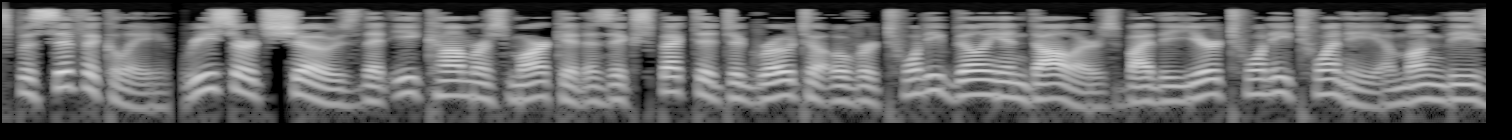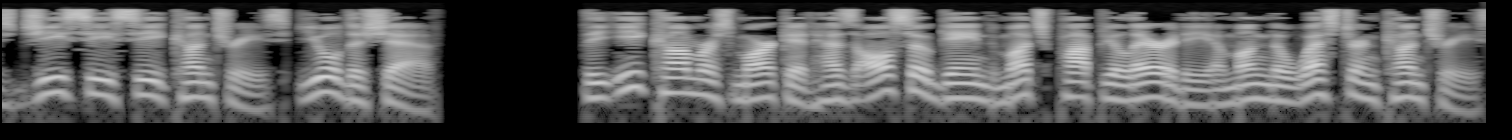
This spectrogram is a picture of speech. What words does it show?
Specifically, research shows that e-commerce market is expected to grow to over $20 billion by the year 2020 among these GCC countries The e-commerce market has also gained much popularity among the Western countries,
